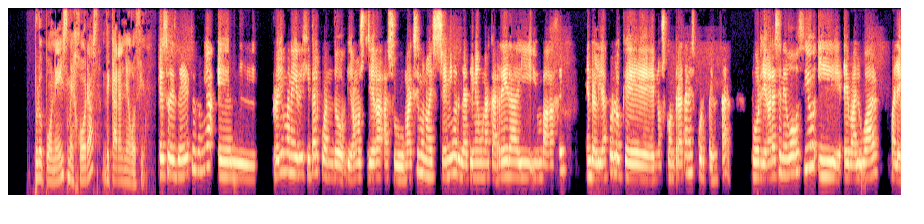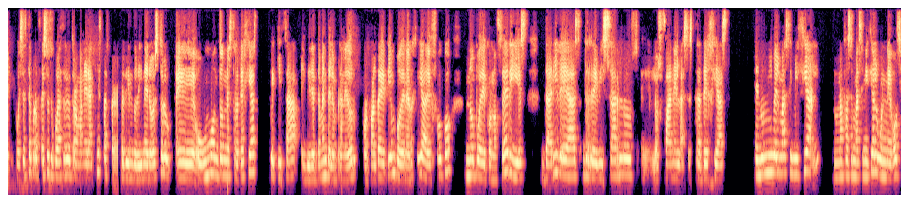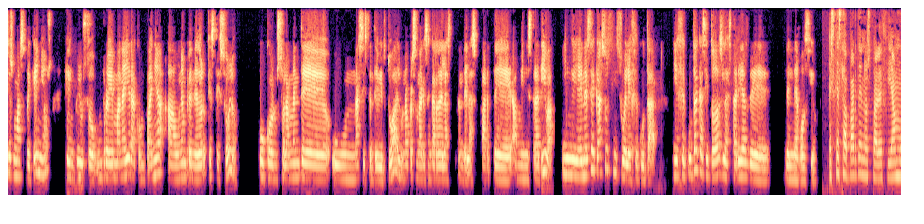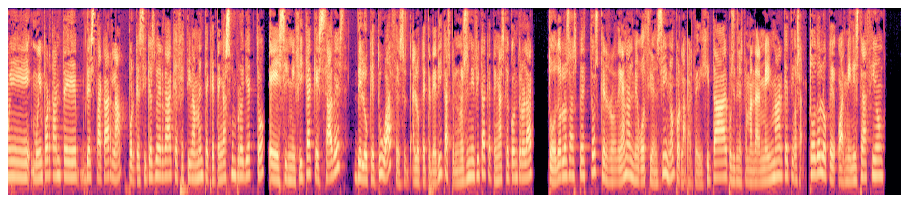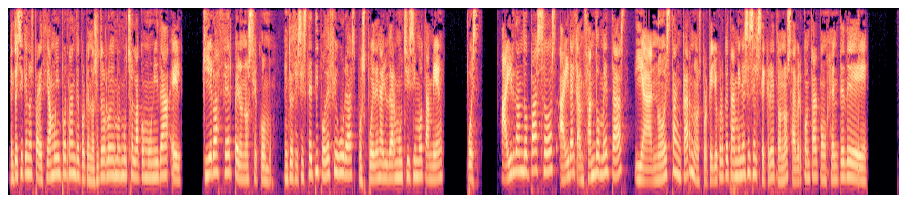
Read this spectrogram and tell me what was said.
proponéis mejoras de cara al negocio. Eso es, de hecho, Sonia, el Project Manager Digital cuando, digamos, llega a su máximo, no es senior, ya tiene una carrera y, un bagaje, en realidad por lo que nos contratan es por pensar, por llegar a ese negocio y evaluar, vale, pues este proceso se puede hacer de otra manera, aquí estás perdiendo dinero, esto eh, o un montón de estrategias que quizá, evidentemente, el emprendedor, por falta de tiempo, de energía, de foco, no puede conocer y es dar ideas, revisar los, eh, los funnels, las estrategias en un nivel más inicial, en una fase más inicial o en negocios más pequeños, que incluso un project manager acompaña a un emprendedor que esté solo o con solamente un asistente virtual, una persona que se encarga de las, de las parte administrativa. Y en ese caso sí suele ejecutar y ejecuta casi todas las tareas de, del negocio. Es que esta parte nos parecía muy, muy importante destacarla, porque sí que es verdad que efectivamente que tengas un proyecto eh, significa que sabes de lo que tú haces, a lo que te dedicas, pero no significa que tengas que controlar todos los aspectos que rodean al negocio en sí, ¿no? Por la parte digital, pues si tienes que mandar mail marketing, o sea, todo lo que, o administración. Entonces sí que nos parecía muy importante porque nosotros lo vemos mucho en la comunidad, el quiero hacer pero no sé cómo. Entonces este tipo de figuras pues pueden ayudar muchísimo también pues a ir dando pasos, a ir alcanzando metas y a no estancarnos, porque yo creo que también ese es el secreto, ¿no? Saber contar con gente de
